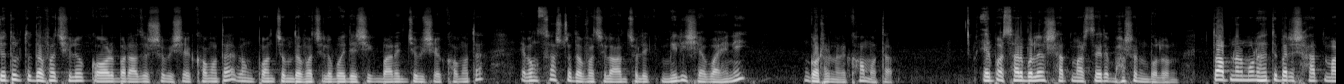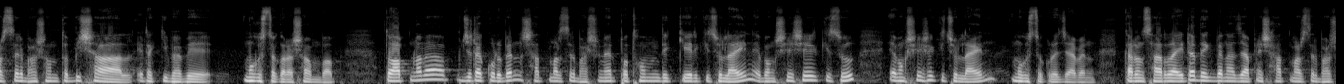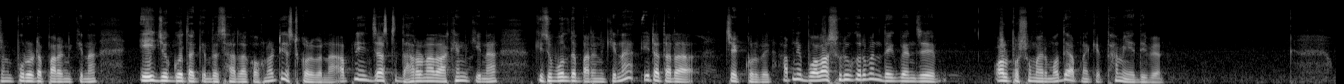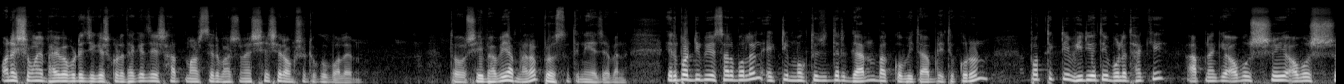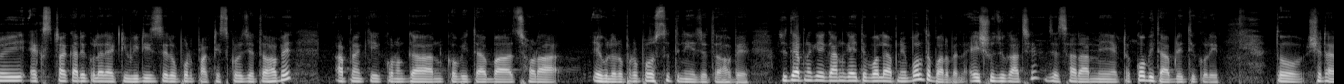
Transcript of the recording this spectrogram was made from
চতুর্থ দফা ছিল কর বা রাজস্ব বিষয়ক ক্ষমতা এবং পঞ্চম দফা ছিল বৈদেশিক বাণিজ্য বিষয়ক ক্ষমতা এবং ষষ্ঠ দফা ছিল আঞ্চলিক মিলিশিয়া বাহিনী গঠনের ক্ষমতা। এরপর স্যার বলেন সাত মার্চের ভাষণ বলুন। তো আপনার মনে হতে পারে সাত মার্চের ভাষণ তো বিশাল। এটা কীভাবে মুখস্থ করা সম্ভব। তো আপনারা যেটা করবেন, সাত মার্চের ভাষণের প্রথম দিকের কিছু লাইন এবং শেষের কিছু এবং শেষের কিছু লাইন মুখস্থ করে যাবেন। কারণ স্যাররা এটা দেখবে না যে আপনি সাত মার্চের ভাষণ পুরোটা পারেন কিনা। এই যোগ্যতা কিন্তু স্যাররা কখনো টেস্ট করবে না। আপনি জাস্ট ধারণা রাখেন কি না কিছু বলতে পারেন কিনা, এটা তারা চেক করবে। আপনি বলা শুরু করবেন, দেখবেন যে অল্প সময়ের মধ্যে আপনাকে থামিয়ে দিবেন অনেক সময় ভাই বাবুটি জিজ্ঞেস করে থাকে যে সাত মার্চের ভাষণের শেষের অংশটুকু বলেন। তো সেইভাবেই আপনারা প্রস্তুতি নিয়ে যাবেন। এরপর ডিপিও স্যার বলেন, একটি মুক্তিযুদ্ধের গান বা কবিতা আবৃত্তি করুন। প্রত্যেকটি ভিডিওতেই বলে থাকি, আপনাকে অবশ্যই অবশ্যই এক্সট্রা কারিকুলার অ্যাক্টিভিটিসের উপর প্র্যাকটিস করে যেতে হবে। আপনাকে কোনো গান, কবিতা বা ছড়া এগুলোর উপর প্রস্তুতি নিয়ে যেতে হবে। যদি আপনাকে গান গাইতে বলে, আপনি বলতে পারবেন। এই সুযোগ আছে যে, স্যার, আমি একটা কবিতা আবৃত্তি করি। তো সেটা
